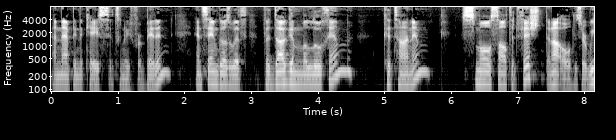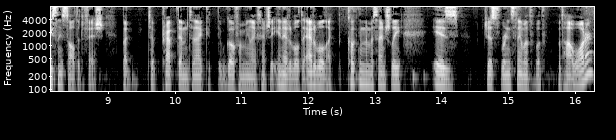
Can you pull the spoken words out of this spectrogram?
and that being the case, it's going to be forbidden. And same goes with vidagim maluchim, katanim, small salted fish. They're not old; these are recently salted fish. But to prep them to, like, go from being like essentially inedible to edible, like cooking them essentially, is just rinsing them with, with, with hot water,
